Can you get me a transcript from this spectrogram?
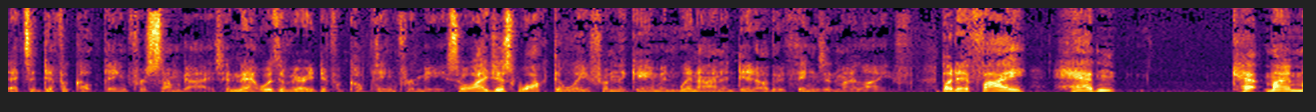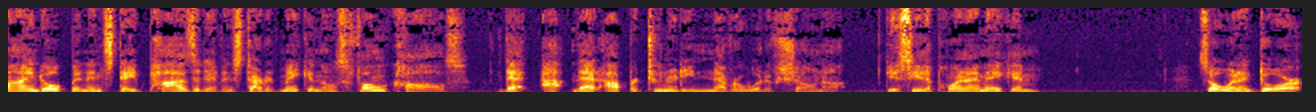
that's a difficult thing for some guys. And that was a very difficult thing for me. So I just walked away from the game and went on and did other things in my life. But if I hadn't kept my mind open and stayed positive and started making those phone calls, that uh, that opportunity never would have shown up. Do you see the point I'm making? So when a door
